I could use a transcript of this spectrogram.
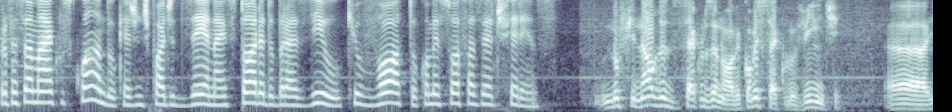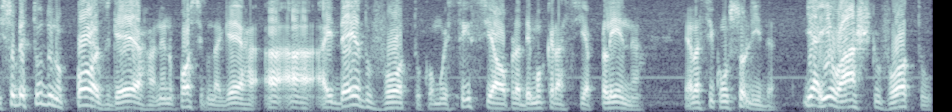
Professor Marcos, quando que a gente pode dizer na história do Brasil que o voto começou a fazer a diferença? No final do século XIX, começo do século XX, uh, e sobretudo no pós-guerra, né, no pós-segunda guerra, a, a, a, ideia do voto como essencial para a democracia plena, ela se consolida. E aí eu acho que o voto,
